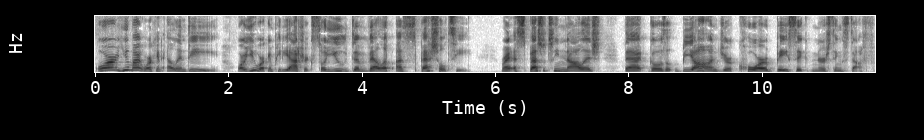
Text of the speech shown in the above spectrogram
or you might work in l&d or you work in pediatrics. So you develop a specialty, right? A specialty knowledge that goes beyond your core basic nursing stuff.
